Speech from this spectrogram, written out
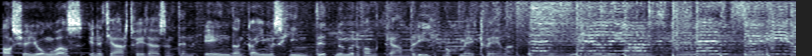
Als je jong was in het jaar 2001, dan kan je misschien dit nummer van K3 nog meekwelen. 6 miljard mensen hier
